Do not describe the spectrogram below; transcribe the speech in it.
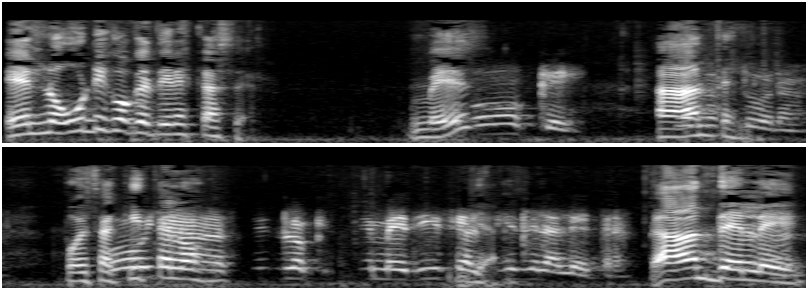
Es lo único que tienes que hacer. ¿Ves? Ok. Antes. Pues aquí te lo... Hacer lo que usted me dice al pie de la letra. Ándele.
